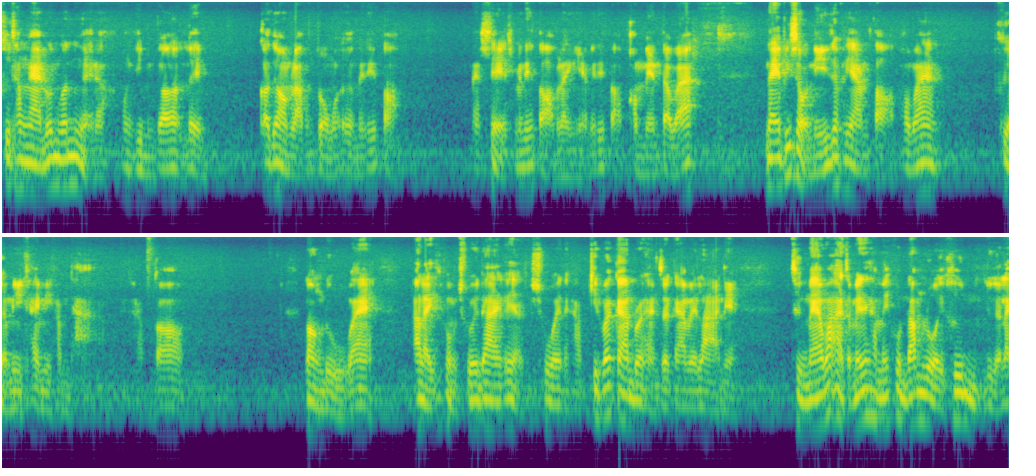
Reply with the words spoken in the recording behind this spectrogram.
คือทำงานวุ่นก็เหนื่อยเนาะบางทีมันก็เลยก็ยอมรับตรงๆว่าเออไม่ได้ตอบ message ไม่ได้ตอบอะไรเงี้ยไม่ได้ตอบคอมเมนต์แต่ว่า ใน episode นี้จะพยายามตอบเพราะว่าเผื่อมีใครมีคำถามนะครับ ก็ ลองดูว่าอะไรที่ผมช่วยได้ก็อยากจะช่วยนะครับ คิดว่าการบริหารจัดการเวลาเนี่ย ถึงแม้ว่าอาจจะไม่ได้ทำให้คุณร่ำรวยขึ้นหรืออะไร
